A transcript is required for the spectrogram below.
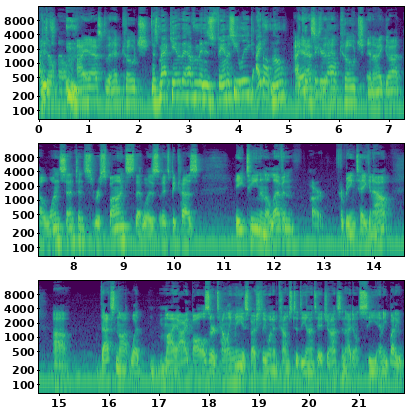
I Does- don't know. I asked the head coach. Does Matt Canada have him in his fantasy league? I don't know. I, I can't asked figure the it head out. coach, and I got a one sentence response that was, "It's because 18 and 11 are are being taken out." Um, that's not what my eyeballs are telling me, especially when it comes to Diontae Johnson. I don't see anybody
